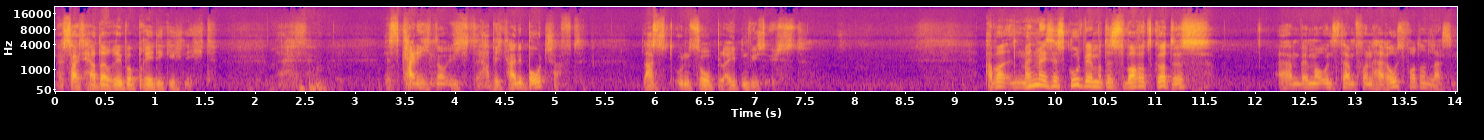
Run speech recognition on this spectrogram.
Er sagt, Herr, darüber predige ich nicht. Das kann ich noch, ich, da habe ich keine Botschaft. Lasst uns so bleiben, wie es ist. Aber manchmal ist es gut, wenn wir das Wort Gottes, äh, wenn wir uns davon herausfordern lassen.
